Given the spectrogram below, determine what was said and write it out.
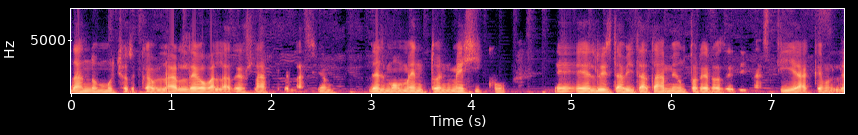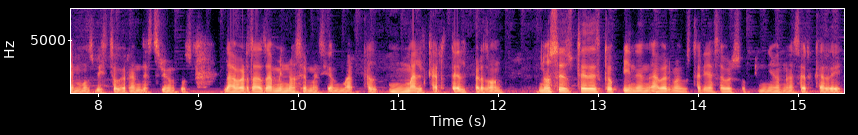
dando mucho de qué hablar. Leo Valadez, la revelación del momento en México. Eh, Luis David Adame, un torero de dinastía, que le hemos visto grandes triunfos. La verdad, a mí no se me hacía un, un mal cartel, perdón. No sé ustedes qué opinen. A ver, me gustaría saber su opinión acerca de,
